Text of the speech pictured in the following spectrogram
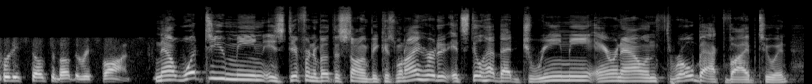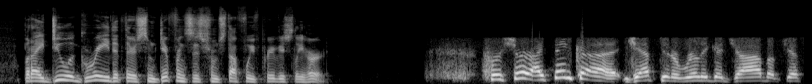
pretty stoked about the response. Now, what do you mean is different about the song? Because when I heard it, it still had that dreamy Aaron Allen throwback vibe to it. But I do agree that there's some differences from stuff we've previously heard. For sure, I think uh, Jeff did a really good job of just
